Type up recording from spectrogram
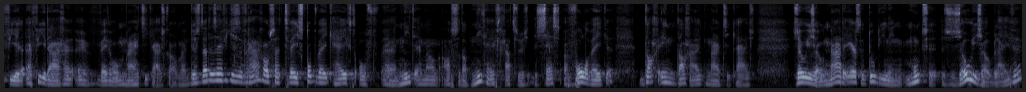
vier, eh, vier dagen eh, wederom naar het ziekenhuis komen. Dus dat is eventjes de vraag of zij twee stopweken heeft of eh, niet. En dan als ze dat niet heeft, gaat ze dus zes volle weken, dag in, dag uit, naar het ziekenhuis. Sowieso, na de eerste toediening moet ze sowieso blijven.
